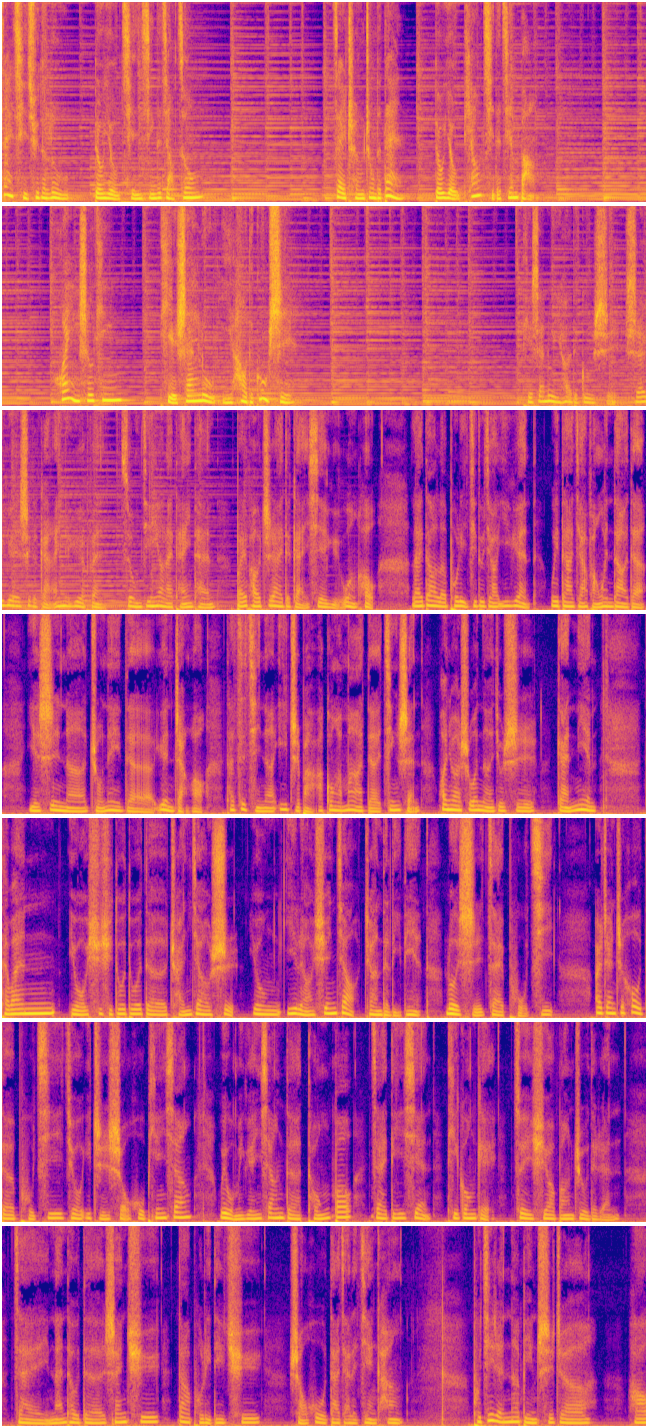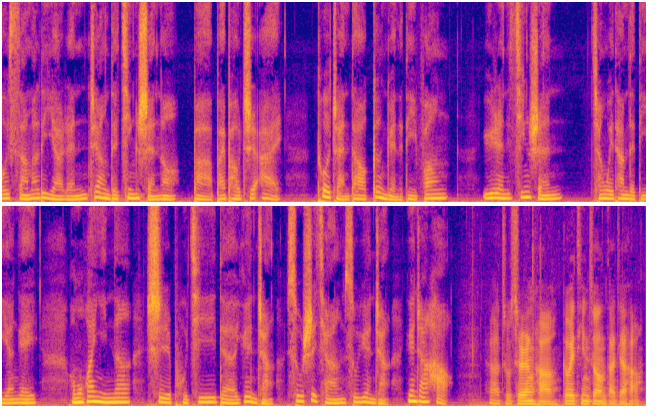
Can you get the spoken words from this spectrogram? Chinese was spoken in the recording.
再崎岖的路都有前行的脚踪，再沉重的担都有挑起的肩膀。欢迎收听《铁山路一号》的故事。铁山路一号的故事，十二月是个感恩的月份，所以我们今天要来谈一谈白袍之爱的感谢与问候。来到了普里基督教医院，为大家访问到的也是呢主内的院长哦，他自己呢一直把阿公阿妈的精神，换句话说呢，就是感念台湾有许许多多的传教士用医疗宣教这样的理念落实在普基。二战之后的普基就一直守护偏乡，为我们原乡的同胞在第一线提供给最需要帮助的人，在南投的山区大埔里地区守护大家的健康。普吉人呢，秉持着好撒玛利亚人这样的精神哦，把白袍之爱拓展到更远的地方，愚人的精神。成为他们的 DNA。我们欢迎呢是普基的院长苏世强苏院长，院长好。啊，主持人好，各位听众大家好。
